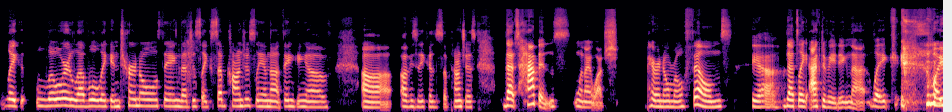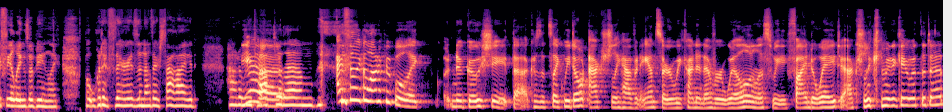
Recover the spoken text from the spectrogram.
like lower level like internal thing that just like subconsciously i'm not thinking of? Uh obviously because subconscious. That happens when i watch paranormal films yeah that's like activating that like my feelings of being like but what if there is another side how do we yeah. talk to them i feel like a lot of people like negotiate that because it's like we don't actually have an answer we kind of never will unless we find a way to actually communicate with the dead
